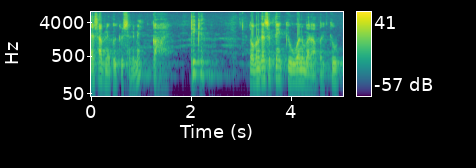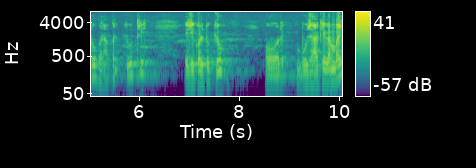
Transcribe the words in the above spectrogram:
ऐसा आपने कोई क्वेश्चन में कहा है। ठीक है? तो अपन कह सकते हैं क्यू वन बराबर क्यू टू बराबर q three is equal to q और बुझा की लंबाई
